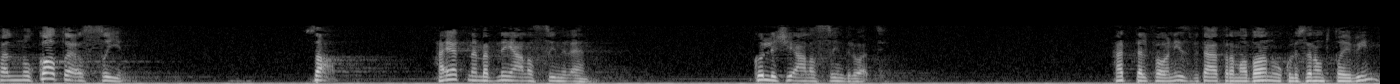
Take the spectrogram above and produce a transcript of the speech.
فلنقاطع الصين. صعب. حياتنا مبنية على الصين الآن. كل شيء على الصين دلوقتي. حتى الفوانيس بتاعة رمضان وكل سنة وأنتم طيبين.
